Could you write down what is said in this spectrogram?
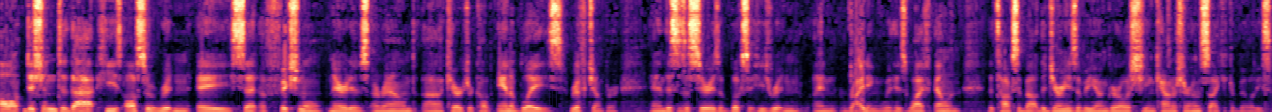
addition to that, he's also written a set of fictional narratives around a character called Anna Blaze, Rift Jumper. And this is a series of books that he's written and writing with his wife Ellen that talks about the journeys of a young girl as she encounters her own psychic abilities.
